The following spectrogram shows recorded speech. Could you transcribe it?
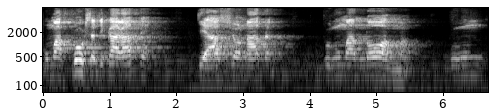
uma força de caráter que é acionada por uma norma, por um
